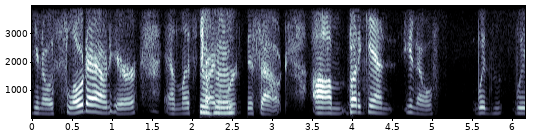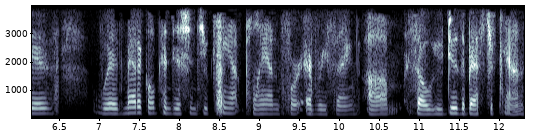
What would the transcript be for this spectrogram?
you know slow down here and let's try to Mhm. work this out um but again you know with with with medical conditions you can't plan for everything um so you do the best you can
